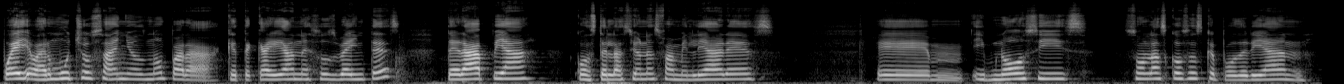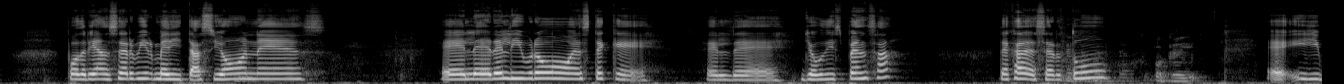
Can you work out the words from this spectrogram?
puede llevar muchos años, ¿no? Para que te caigan esos 20, terapia, constelaciones familiares, em, hipnosis, son las cosas que podrían, podrían servir, meditaciones, eh, leer el libro este que, el de Joe Dispensa, Deja de ser tú. Eh, y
